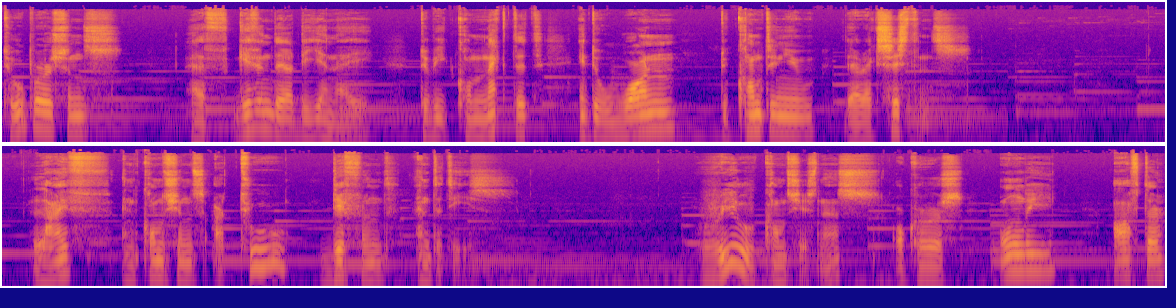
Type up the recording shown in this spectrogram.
Two persons have given their DNA to be connected into one to continue their existence. Life and conscience are two different entities. Real consciousness occurs only after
